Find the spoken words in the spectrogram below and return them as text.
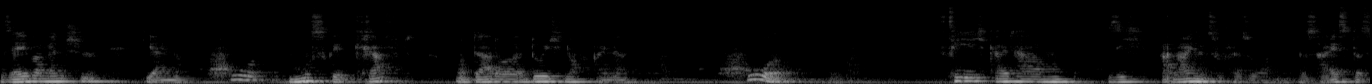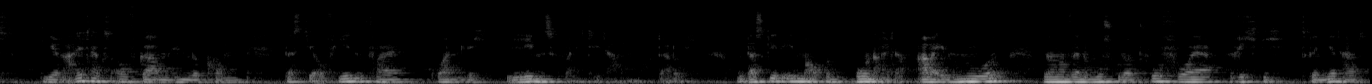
selber Menschen, die eine hohe Muskelkraft und dadurch noch eine hohe Fähigkeit haben, sich alleine zu versorgen. Das heißt, dass die ihre Alltagsaufgaben hinbekommen, dass die auf jeden Fall ordentlich Lebensqualität haben noch dadurch. Und das geht eben auch im hohen Alter, aber eben nur, wenn man seine Muskulatur vorher richtig trainiert hat,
